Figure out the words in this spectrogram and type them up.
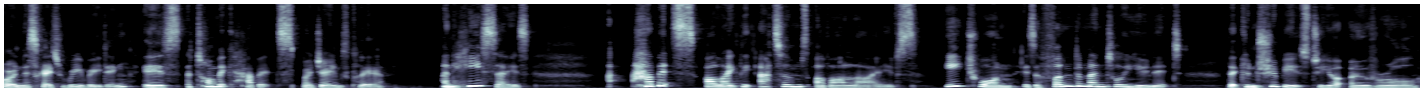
or in this case, rereading, is Atomic Habits by James Clear. And he says, Habits are like the atoms of our lives. Each one is a fundamental unit that contributes to your overall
